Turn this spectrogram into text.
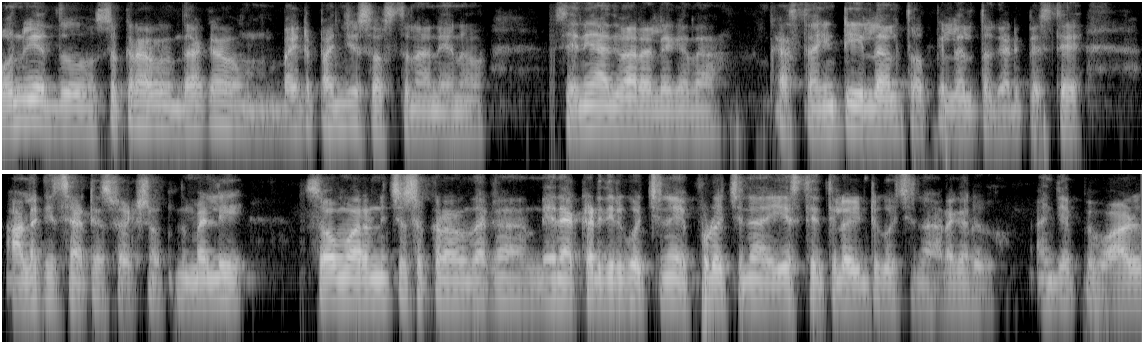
పోనీయొద్దు శుక్రవారం దాకా బయట పనిచేసి వస్తున్నా నేను. శని, ఆదివారాలే కదా కాస్త ఇంటి ఇళ్ళతో పిల్లలతో గడిపేస్తే వాళ్ళకి సాటిస్ఫాక్షన్ అవుతుంది. మళ్ళీ సోమవారం నుంచి శుక్రవారం దాకా నేను ఎక్కడ తిరిగి వచ్చినా ఎప్పుడు వచ్చినా ఏ స్థితిలో ఇంటికొచ్చినా అడగరు అని చెప్పి వాడు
